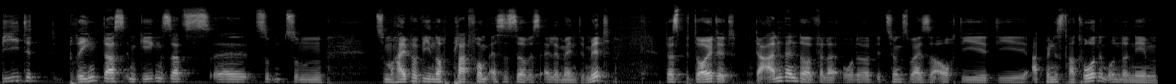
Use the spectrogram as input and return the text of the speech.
bietet, bringt das im Gegensatz äh, zum, zum, zum Hyper-V noch Plattform as a Service Elemente mit. Das bedeutet, der Anwender oder beziehungsweise auch die, die Administratoren im Unternehmen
